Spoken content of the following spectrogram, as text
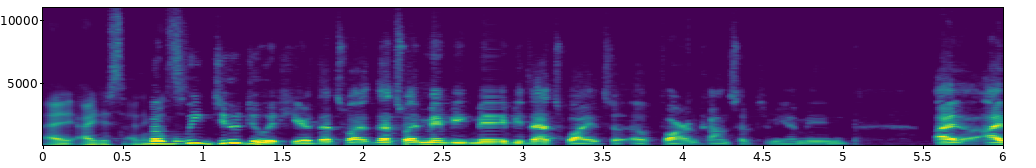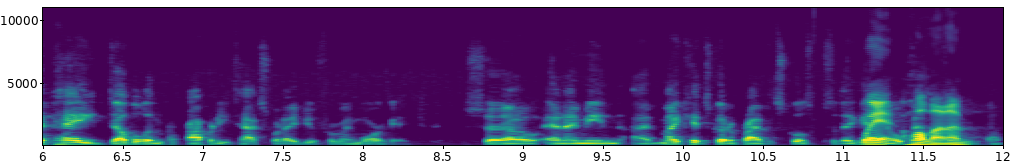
I, I just I think But that's we do do it here. That's why. That's why maybe maybe that's why it's a, a foreign concept to me. I mean, I I pay double in property tax what I do for my mortgage. So, and I mean, I, my kids go to private schools, so they get wait. no hold on. I'm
